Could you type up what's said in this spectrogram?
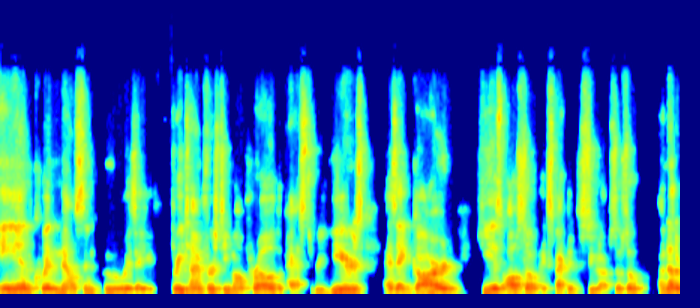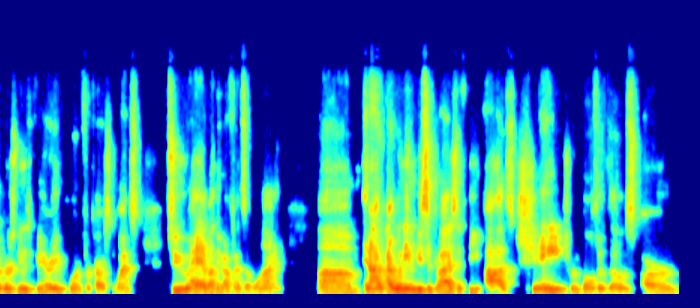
and Quenton Nelson, who is a three-time first-team All-Pro the past three years as a guard, he is also expected to suit up. So, so another person who is very important for Carson Wentz to have on the offensive line. Um, and I, I, wouldn't even be surprised if the odds change when both of those are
